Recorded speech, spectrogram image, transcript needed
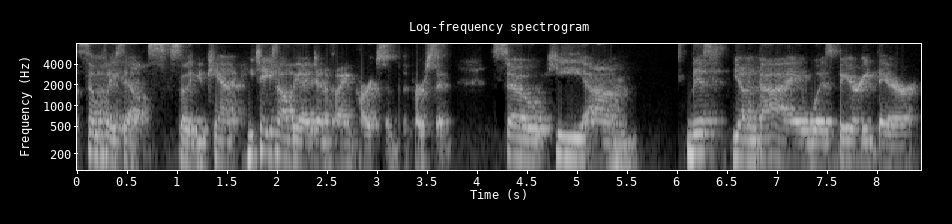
someplace else, so that you can't. He takes all the identifying parts of the person. So he, um, this young guy, was buried there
